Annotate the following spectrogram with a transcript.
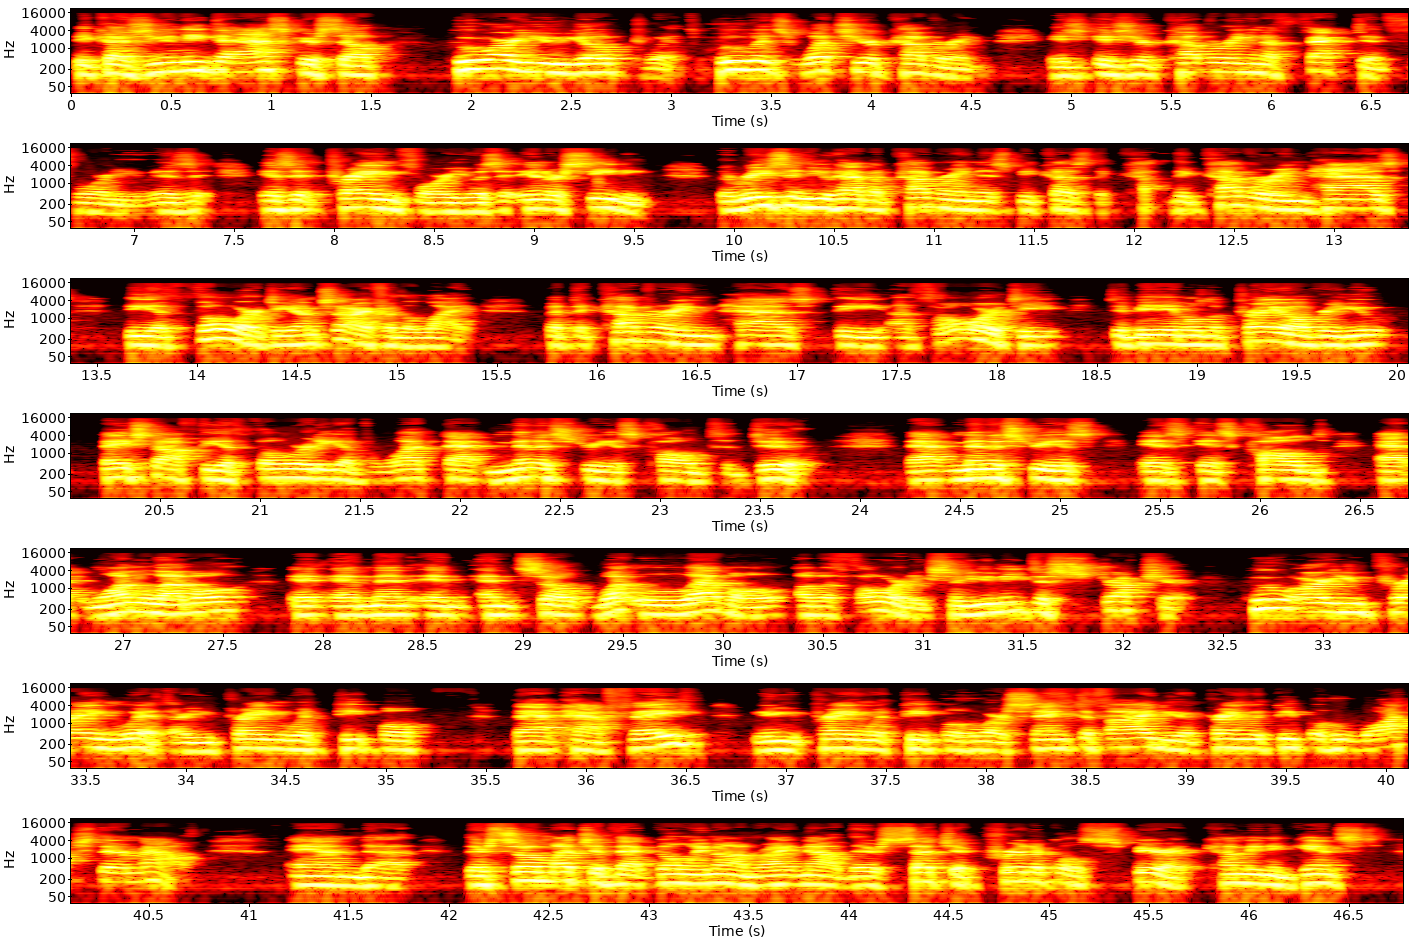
because you need to ask yourself, who are you yoked with? Who is what's your covering? Is, is your covering effective for you? Is it is it praying for you? Is it interceding? The reason you have a covering is because the the covering has the authority. I'm sorry for the light, but the covering has the authority to be able to pray over you based off the authority of what that ministry is called to do. That ministry is is is called at one level and then and, and so what level of authority? So you need to structure. Who are you praying with? Are you praying with people that have faith? Are you praying with people who are sanctified? You're praying with people who watch their mouth. And uh, there's so much of that going on right now. There's such a critical spirit coming against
